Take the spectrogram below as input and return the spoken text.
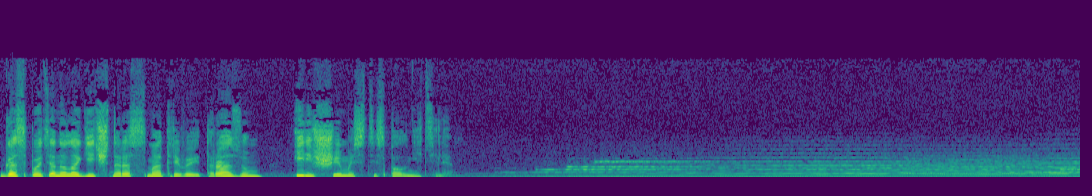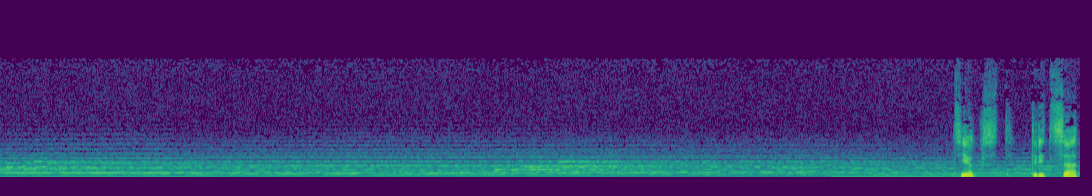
Господь аналогично рассматривает разум и решимость исполнителя. Текст 30.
